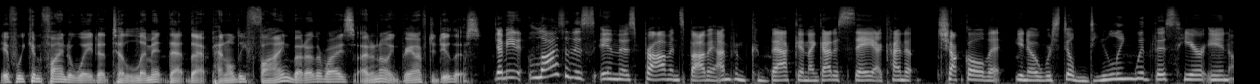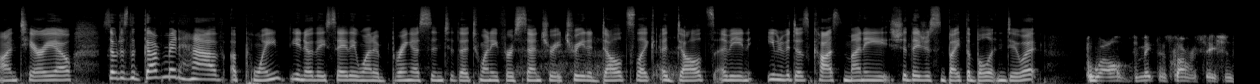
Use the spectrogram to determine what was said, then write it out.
If we can find a way to, to limit that, that penalty, fine. But otherwise, I don't know, you're going to have to do this. I mean, laws in this, in this province, Bobby, I'm from Quebec, and I got to say, I kind of chuckle that you know we're still dealing with this here in Ontario. So does the government have a point? You know, they say they want to bring us into the 21st century, treat adults like adults. I mean, even if it does cost money, should they just bite the bullet and do it? Well, to make this conversation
